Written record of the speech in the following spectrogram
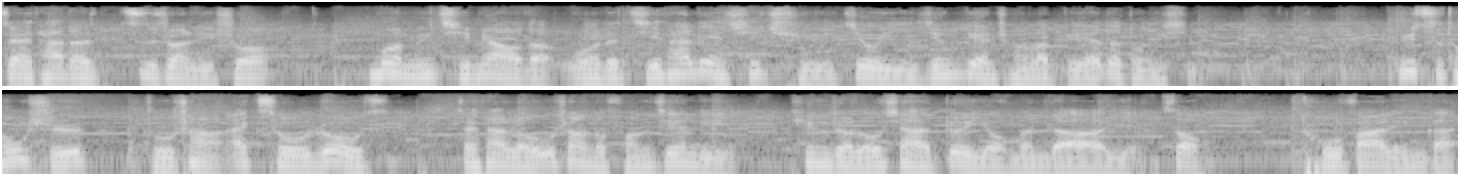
在他的自传里说：“莫名其妙的，我的吉他练习曲就已经变成了别的东西。”与此同时，主唱 EXO Rose 在他楼上的房间里听着楼下队友们的演奏，突发灵感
